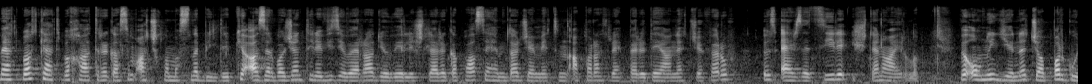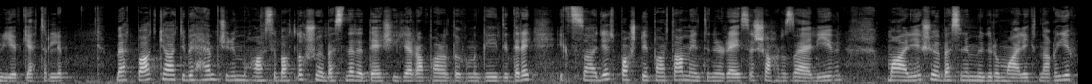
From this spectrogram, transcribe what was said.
Mətbuat katibi Xatirə Qasım açıqlamasında bildirib ki, Azərbaycan televiziya və radio verilişləri Qapalı Səhmdar Cəmiyyətinin aparat rəhbəri Deyanət Cəfərov öz ərzəcisi ilə işdən ayrılıb və onun yerinə Cabbar Quliyev gətirilib. Mətbuat katibi həmçinin mühasibatlıq şöbəsində də dəyişikliklər aparıldığını qeyd edərək İqtisadiyyat Baş Departamentinin rəisi Şahrzə Əliyevin, Maliyyə şöbəsinin müdiri Malik Nağıyev,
